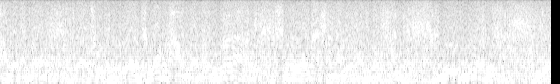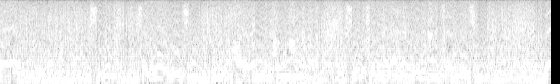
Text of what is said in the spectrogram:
had edenlere ve Resulü ve Resul'e had edenlere. Biz buna ne yaptık? Sınırlarını aşanlar diye tercih ettik. Bu, bu lafız e, kilit kelime olduğu için ayetin mefhumunu anlamada kilit kelimelerden bir tanesi olduğu için ve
